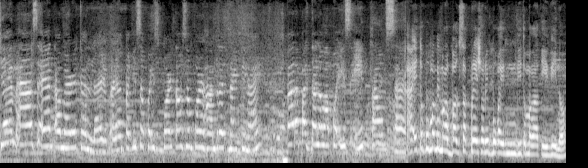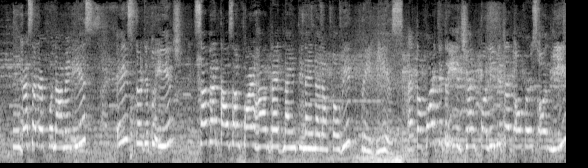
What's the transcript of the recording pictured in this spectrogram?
JMS and American Life. Ayan, pag isa po is 4,499. Pero pag dalawa po is 8,000. Ah, ito po ma'am, may mga bagsak presyo rin po kayo dito mga TV, no? Bestseller po namin is Ace 32 inch, 7,499 na lang po with freebies. Ito 43 inch yan po, limited offers only.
